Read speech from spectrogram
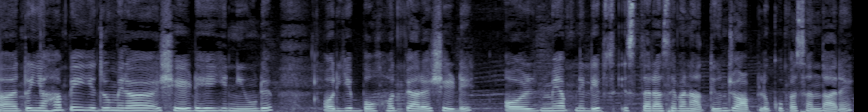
तो यहाँ पे ये जो मेरा शेड है, ये न्यूड है और ये बहुत प्यारा शेड है। और मैं अपने लिप्स इस तरह से बनाती हूँ जो आप लोग को पसंद आ रहे हैं।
